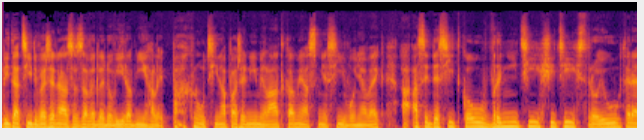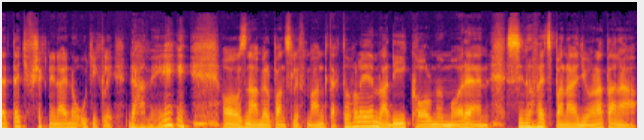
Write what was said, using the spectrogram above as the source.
Lítací dveře nás zavedly do výrobní haly, páchnoucí napařenými látkami a směsí voňavek a asi desítkou vrnících šicích strojů, které teď všechny najednou utichly. Dámy, oznámil pan Slivmank, tak tohle je mladý Colm Moren, synovec pana Jonathana,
